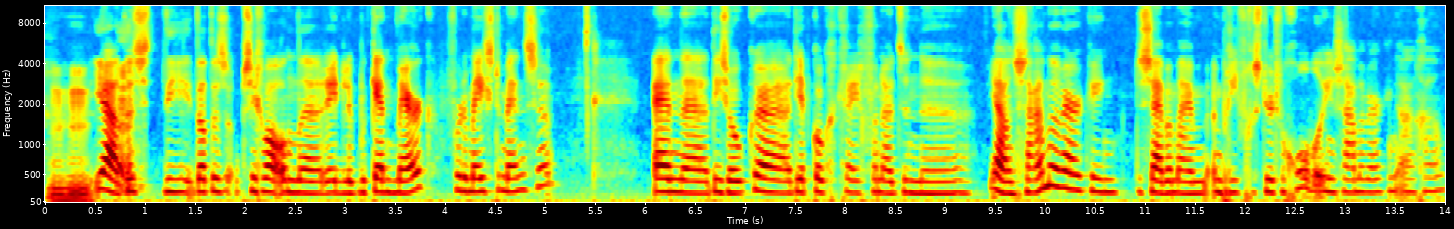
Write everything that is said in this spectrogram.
Mhm. Ja, dus die, dat is op zich wel een eh, redelijk bekend merk voor de meeste mensen. En eh, die, is ook, eh, die heb ik ook gekregen vanuit een, eh, ja, een samenwerking. Dus zij hebben mij een, een brief gestuurd van... Goh, wil je een samenwerking aangaan?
